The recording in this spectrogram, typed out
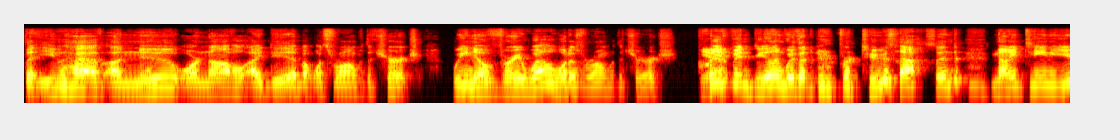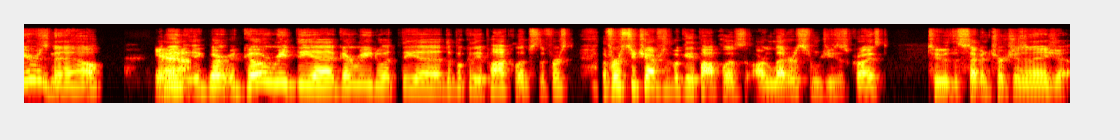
that you have a new or novel idea about what's wrong with the church. We know very well what is wrong with the church. Yes. We've been dealing with it for 2019 years now. yeah I mean, go, go read the uh, go read what the uh, the book of the apocalypse. The first the first two chapters of the book of the apocalypse are letters from Jesus Christ to the seven churches in Asia,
